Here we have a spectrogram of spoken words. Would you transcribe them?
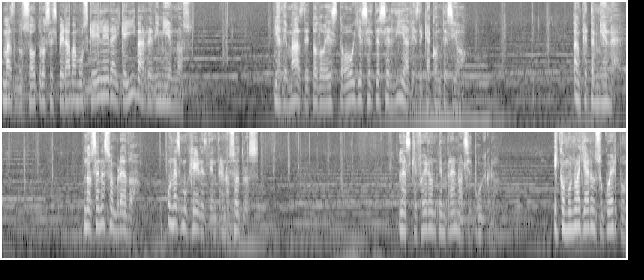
Mas nosotros esperábamos que Él era el que iba a redimirnos. Y además de todo esto, hoy es el tercer día desde que aconteció. Aunque también nos han asombrado unas mujeres de entre nosotros las que fueron temprano al sepulcro. Y como no hallaron su cuerpo,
